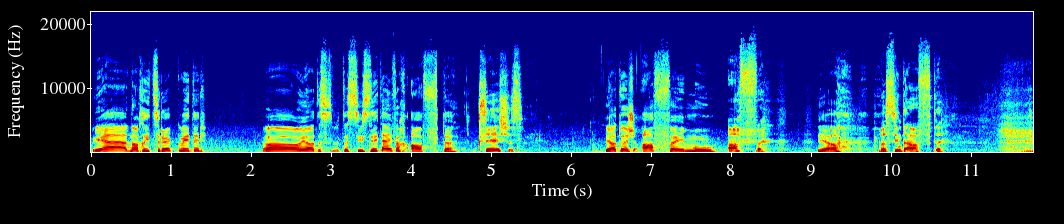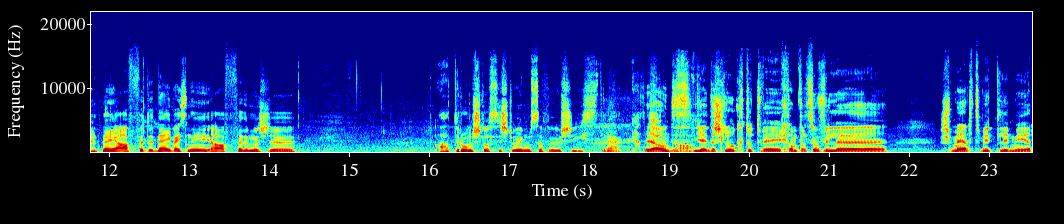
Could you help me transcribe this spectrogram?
Ja, noch ein bisschen zurück wieder. Oh ja, das, das sind nicht einfach Affen. Siehst du es? Ja, du hast Affen im Mund. Affen? Ja. Was sind Affen? Nein, Affen, nein, ich weiß nicht. Affen, du musst. Äh... Ah, darum stossest du immer so viel Scheissdreck. Das Ja, und Affen. jeder Schluck tut weh. Ich habe so viele äh, Schmerzmittel in mir.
